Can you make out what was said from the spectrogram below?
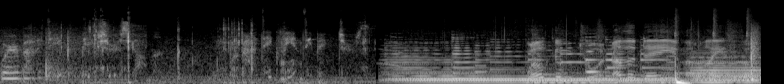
we're about to take pictures, y'all. Another day in the place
